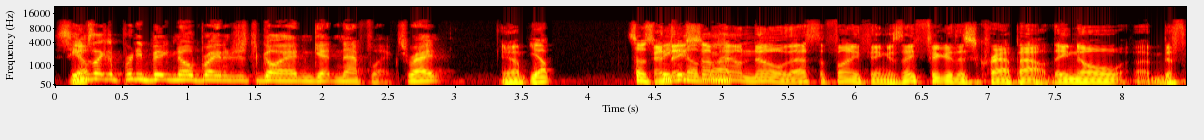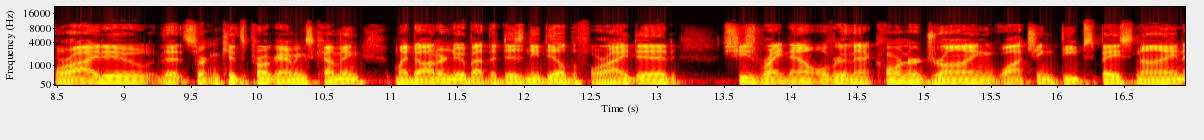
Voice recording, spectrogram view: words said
seems Yep. like a pretty big no brainer just to go ahead and get Netflix, right? Yep. yep. So and they of uh, somehow know that's the funny thing is they figure this crap out they know uh, before i do that certain kids programming's coming my daughter knew about the disney deal before i did she's right now over in that corner drawing watching deep space nine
